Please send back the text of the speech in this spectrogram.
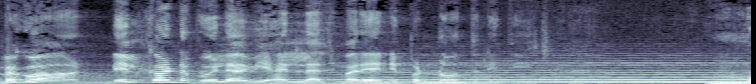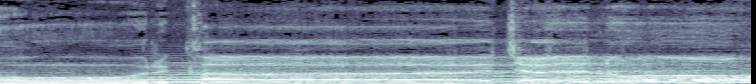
ભગવાન નીલકંઠ બોલ્યા વિહારીલાલ મારે એની પણ નોંધ લીધી છે. મોરખા જનો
